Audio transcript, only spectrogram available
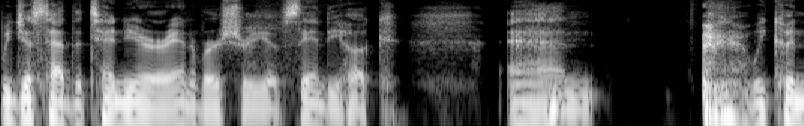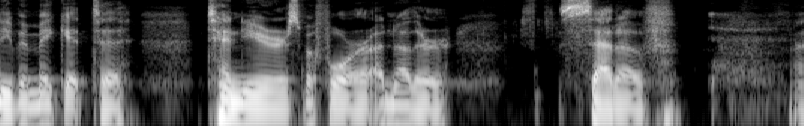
we just had the 10 year anniversary of sandy hook and we couldn't even make it to 10 years before another set of i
